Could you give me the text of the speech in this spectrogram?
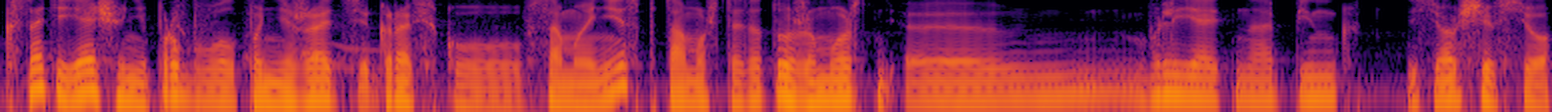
Кстати, я еще не пробовал понижать графику в самый низ, потому что это тоже может э, влиять на пинг. Если вообще все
